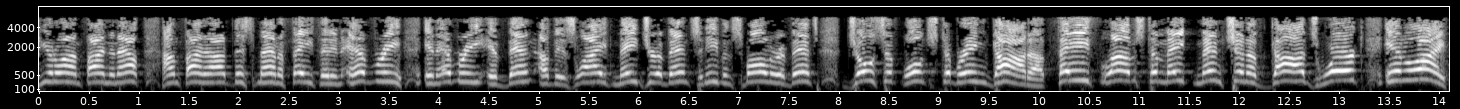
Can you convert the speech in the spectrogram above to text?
you. Know what I'm finding out? I'm finding out this man of faith that in every, in every event of his life, major events and even smaller events, Joseph wants to bring God up. Faith loves to make mention of God's work in life.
